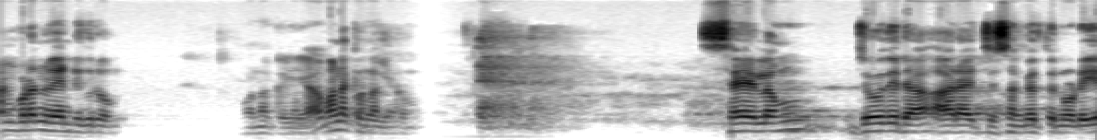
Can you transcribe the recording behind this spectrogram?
அன்புடன் வேண்டுகிறோம். வணக்கம் ஐயா. வணக்கம் ஐயா. சேலம் ஜோதிட ஆராய்ச்சி சங்கத்தினுடைய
